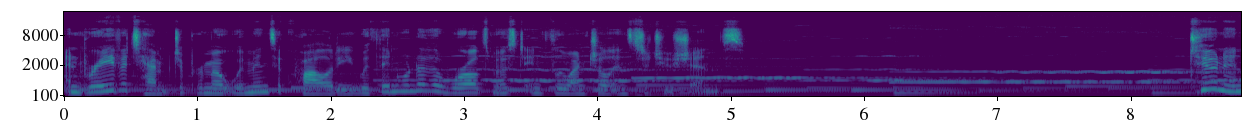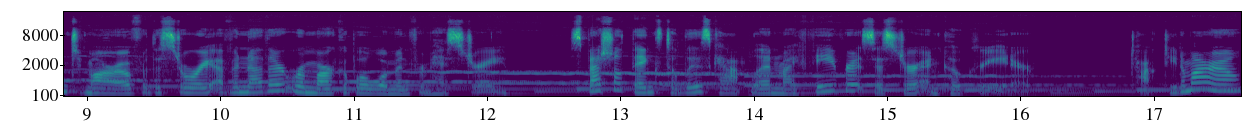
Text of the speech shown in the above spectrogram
and brave attempt to promote women's equality within one of the world's most influential institutions. Tune in tomorrow for the story of another remarkable woman from history. Special thanks to Liz Kaplan, my favorite sister and co creator. Talk to you tomorrow.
